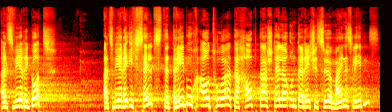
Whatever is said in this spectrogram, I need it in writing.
als wäre Gott, als wäre ich selbst der Drehbuchautor, der Hauptdarsteller und der Regisseur meines Lebens.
